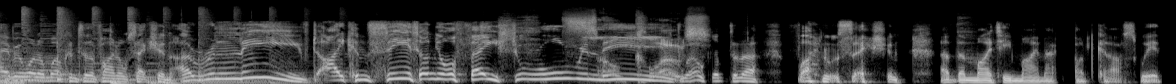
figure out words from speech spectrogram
Hi everyone, and welcome to the final section. I'm relieved. I can see it on your face. You're all relieved. close. welcome to the final section of the Mighty MyMac podcast with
